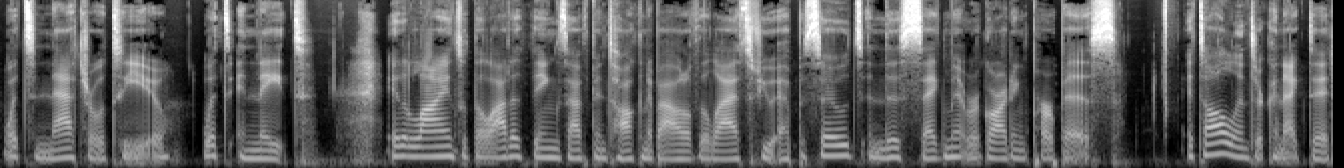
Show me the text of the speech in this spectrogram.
what's natural to you, what's innate. It aligns with a lot of things I've been talking about over the last few episodes in this segment regarding purpose. It's all interconnected.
